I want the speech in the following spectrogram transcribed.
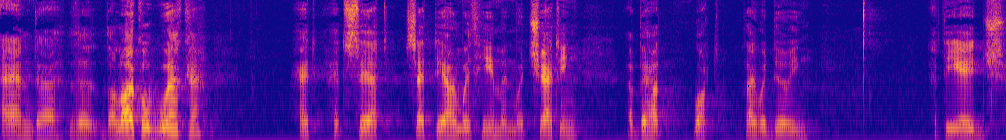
and uh, the, the local worker had, had sat, sat down with him and were chatting about what they were doing at the edge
